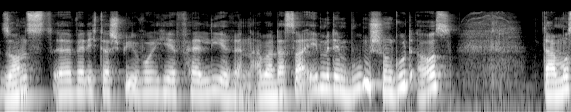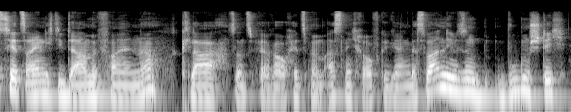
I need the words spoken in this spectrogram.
sonst äh, werde ich das Spiel wohl hier verlieren. Aber das sah eben mit dem Buben schon gut aus, da muss jetzt eigentlich die Dame fallen, ne? Klar, sonst wäre auch jetzt mit dem Ass nicht raufgegangen. Das war an diesem Bubenstich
